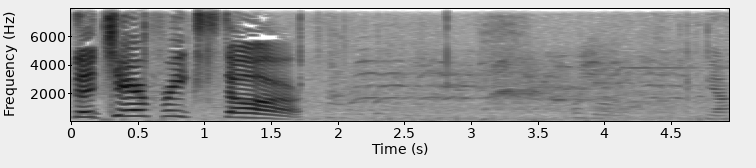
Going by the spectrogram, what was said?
the Chair Freak Star! Yeah.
